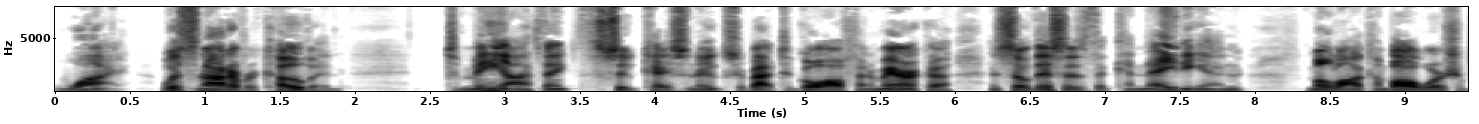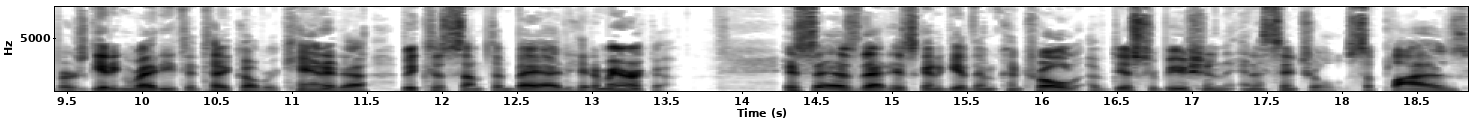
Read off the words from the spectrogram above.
Why? Well, it's not over COVID. To me, I think the suitcase nukes are about to go off in America, and so this is the Canadian Moloch and Baal worshippers getting ready to take over Canada because something bad hit America. It says that it's going to give them control of distribution and essential supplies.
